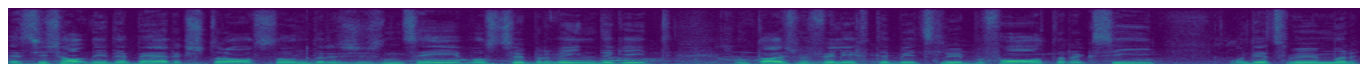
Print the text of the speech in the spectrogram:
es ist halt nicht eine Bergstraße, sondern es ist ein See, den es zu überwinden gibt. Und da war man vielleicht ein bisschen überfordert. Gewesen. Und jetzt müssen wir,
